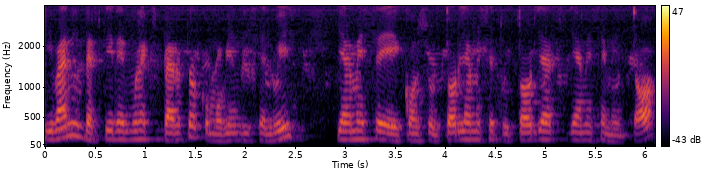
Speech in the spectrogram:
Y van a invertir en un experto, como bien dice Luis, llámese consultor, llámese tutor, llámese mentor.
